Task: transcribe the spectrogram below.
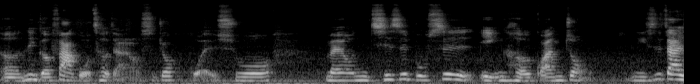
呃，那个法国策展老师就回说，没有，你其实不是迎合观众，你是在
